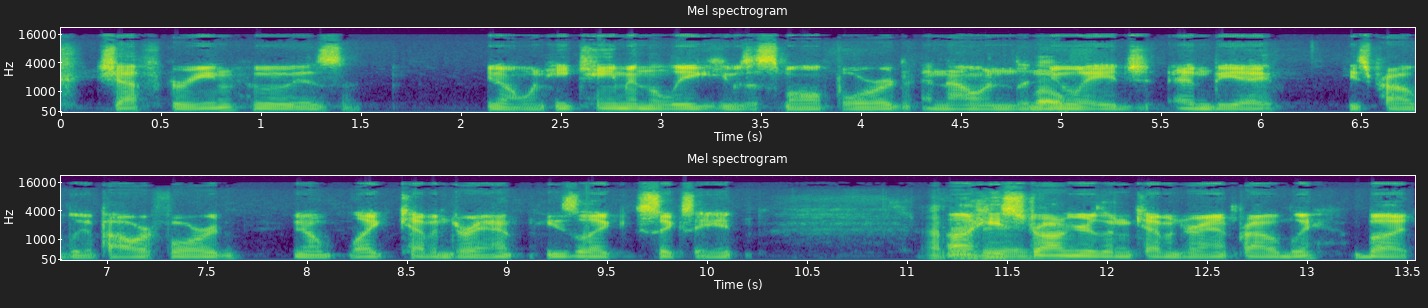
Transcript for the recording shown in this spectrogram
Jeff Green, who is, you know, when he came in the league, he was a small forward, and now in the Whoa. new age NBA, he's probably a power forward. You know, like Kevin Durant, he's like six eight. Uh, he's stronger than Kevin Durant, probably, but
